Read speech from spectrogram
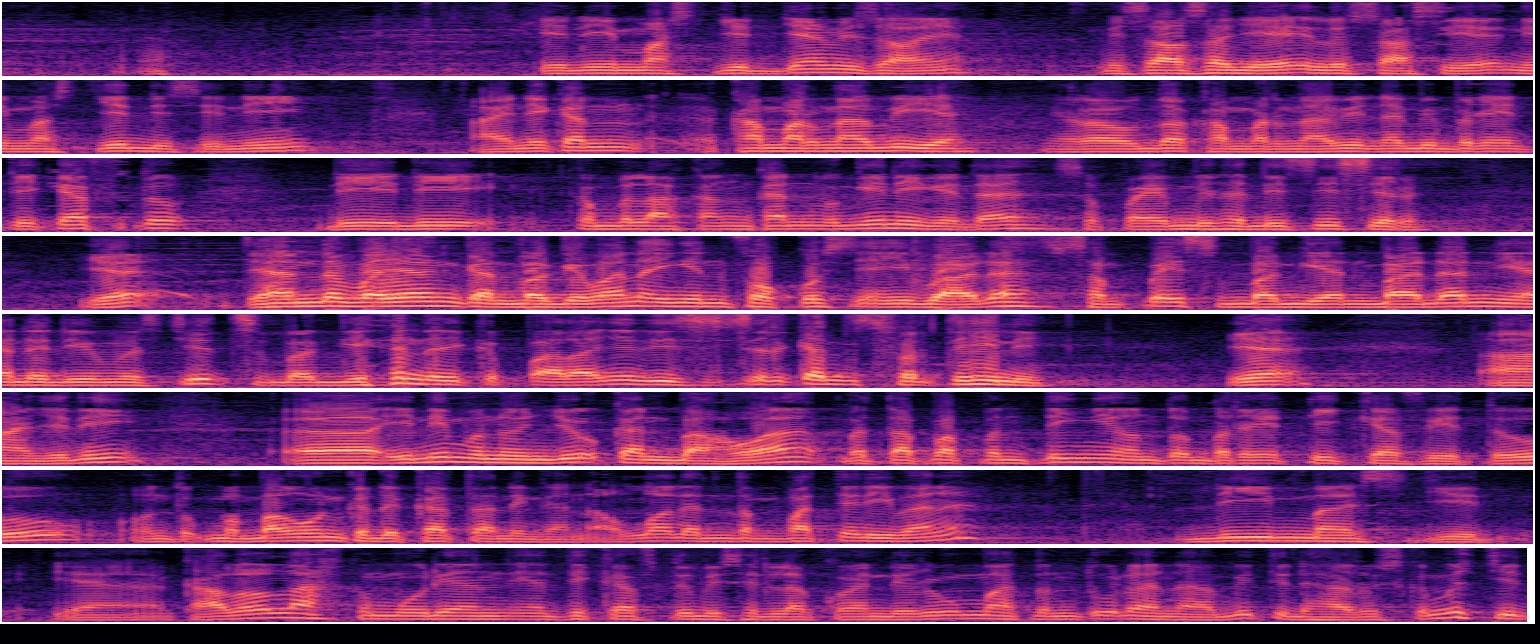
ini masjidnya misalnya, misal saja ya, ilustrasi ya, ini masjid di sini Nah, ini kan kamar Nabi ya. Ini Raudhah kamar Nabi. Nabi berintikaf itu di, di kebelakangkan begini kita gitu supaya bisa disisir. Ya, Anda bayangkan bagaimana ingin fokusnya ibadah sampai sebagian badannya ada di masjid, sebagian dari kepalanya disisirkan seperti ini. Ya. Nah, jadi uh, ini menunjukkan bahwa betapa pentingnya untuk beritikaf itu untuk membangun kedekatan dengan Allah dan tempatnya di mana? Di masjid. Ya, kalaulah kemudian itikaf itu bisa dilakukan di rumah, tentulah Nabi tidak harus ke masjid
